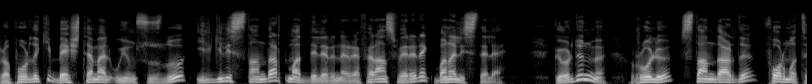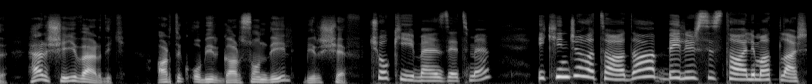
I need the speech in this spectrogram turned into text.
Rapordaki 5 temel uyumsuzluğu ilgili standart maddelerine referans vererek bana listele. Gördün mü? Rolü, standardı, formatı, her şeyi verdik. Artık o bir garson değil, bir şef. Çok iyi benzetme. İkinci hata da belirsiz talimatlar.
